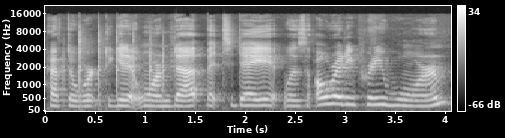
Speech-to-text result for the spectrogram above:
have to work to get it warmed up, but today it was already pretty warm.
